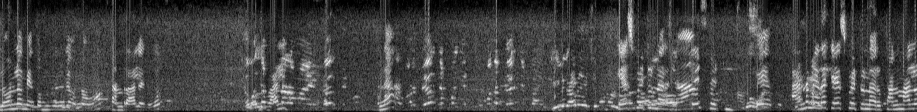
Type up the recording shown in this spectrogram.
లోన్లో మేము తొమ్మిది మంది ఉన్నాము. తను రాలేదు. వాళ్ళు కేసు పెట్టున్నారు కేసు పెట్టున్నారు. అన్న మీద కేసు పెట్టున్నారు. తన మాలో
